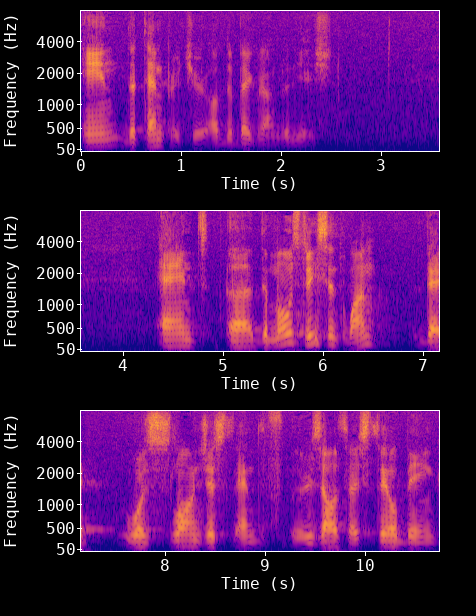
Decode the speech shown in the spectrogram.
in the temperature of the background radiation. And uh, the most recent one that was launched and the results are still being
